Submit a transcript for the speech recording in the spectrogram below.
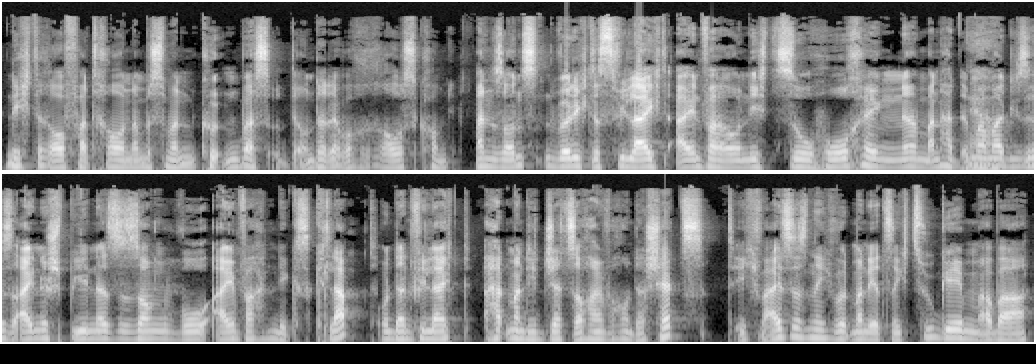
nicht darauf vertrauen. Da müsste man gucken, was unter der Woche rauskommt. Ansonsten würde ich das vielleicht einfach auch nicht so hochhängen. Ne? Man hat immer Ja. mal dieses eine Spiel in der Saison, wo einfach nichts klappt. Und dann vielleicht hat man die Jets auch einfach unterschätzt. Ich weiß es nicht, wird man jetzt nicht zugeben, aber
